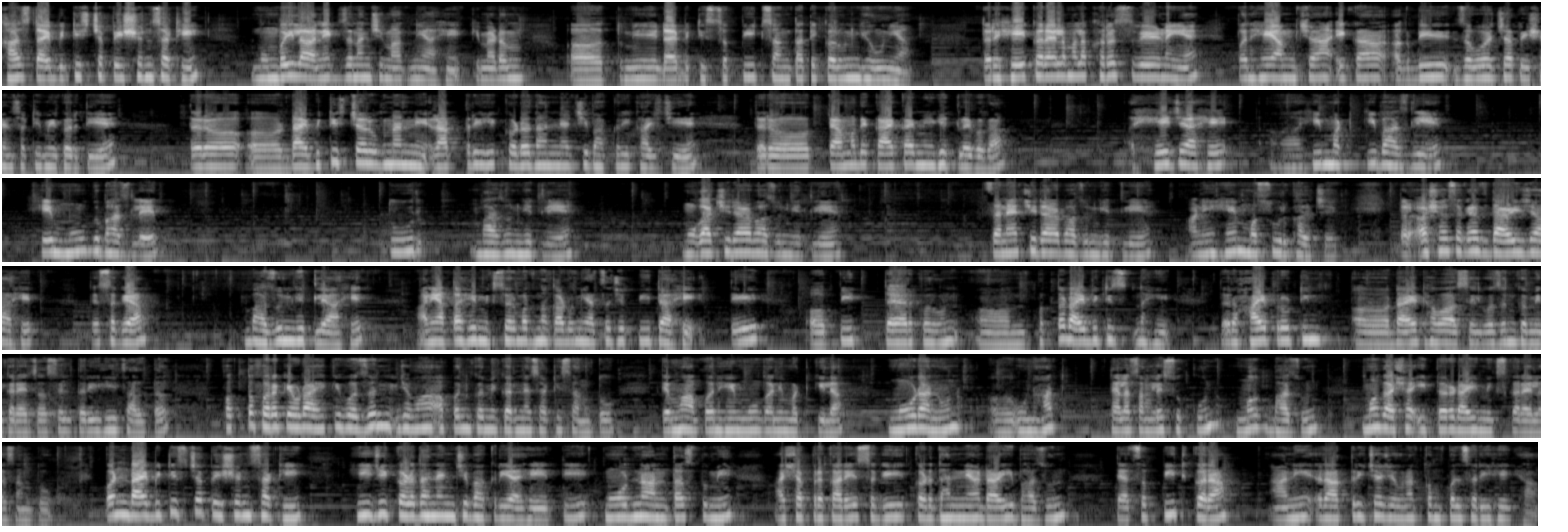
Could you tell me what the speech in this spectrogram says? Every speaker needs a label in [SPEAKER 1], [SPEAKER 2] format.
[SPEAKER 1] खास डायबिटीसच्या पेशंटसाठी मुंबईला अनेक जणांची मागणी आहे की मॅडम तुम्ही डायबिटीसचं पीठ सांगता ते करून घेऊन या. तर हे करायला मला खरंच वेळ नाही आहे पण हे आमच्या एका अगदी जवळच्या पेशंटसाठी मी करतेय. तर डायबिटीसच्या रुग्णांनी रात्री ही कडधान्याची भाकरी खायची आहे तर त्यामध्ये काय काय मी घेतलंय बघा. हे जे आहे ही मटकी भाजली आहे हे मूग भाजले आहेत तूर भाजून घेतली आहे मुगाची डाळ भाजून घेतली आहे चण्याची डाळ भाजून घेतली आहे आणि हे मसूर खालचे. तर अशा सगळ्याच डाळी ज्या आहेत त्या सगळ्या भाजून घेतल्या आहेत. आणि आता हे मिक्सरमधनं काढून याचं जे पीठ आहे ते पीठ तयार करून फक्त डायबिटीज नाही तर हाय प्रोटीन डाएट हवा असेल वजन कमी करायचं असेल तरीही चालतं. फक्त फरक एवढा आहे की वजन जेव्हा आपण कमी करण्यासाठी सांगतो तेव्हा आपण हे मूग आणि मटकीला मोड आणून उन्हात त्याला चांगले सुकून मग भाजून मग अशा इतर डाळी मिक्स करायला सांगतो. पण डायबिटीसच्या पेशंटसाठी ही जी कडधान्यांची भाकरी आहे ती मोड न आणताच तुम्ही अशा प्रकारे सगळी कडधान्य डाळी भाजून त्याचं पीठ करा आणि रात्रीच्या जेवणात कंपल्सरी हे घ्या.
